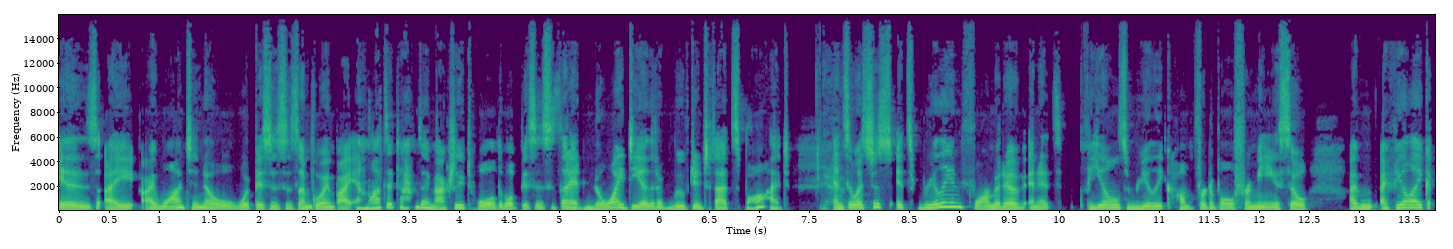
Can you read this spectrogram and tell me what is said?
Is I I want to know what businesses I'm going by, and lots of times I'm actually told about businesses that I had no idea that have moved into that spot. And so it's just it's really informative and it feels really comfortable for me. So I'm I feel like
